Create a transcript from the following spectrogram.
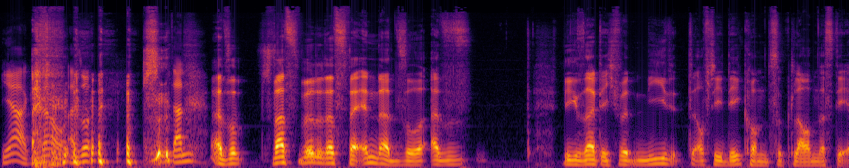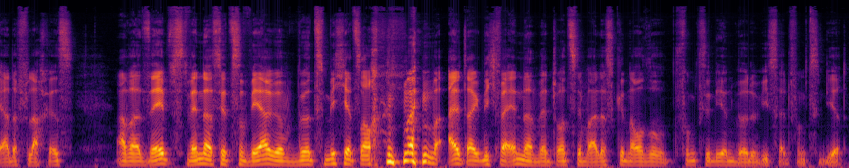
ja, genau. Also, dann, Also, was würde das verändern so? Also, wie gesagt, ich würde nie auf die Idee kommen zu glauben, dass die Erde flach ist. Aber selbst wenn das jetzt so wäre, würde es mich jetzt auch in meinem Alltag nicht verändern, wenn trotzdem alles genauso funktionieren würde, wie es halt funktioniert.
